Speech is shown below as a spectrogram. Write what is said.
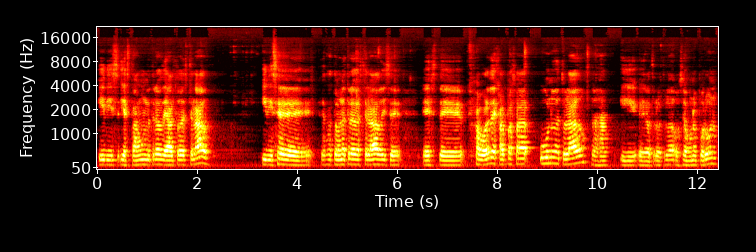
y, dice, y está un letrero de alto de este lado. Y dice, un letrero de este lado, dice, este, favor de dejar pasar uno de tu lado y el otro de otro lado, o sea, uno por uno.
